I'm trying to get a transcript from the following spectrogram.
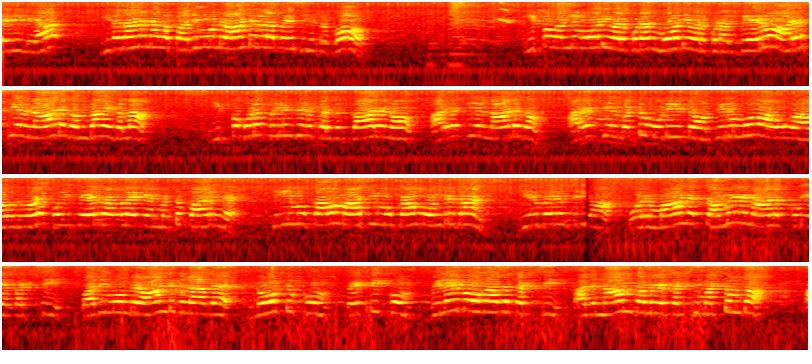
தெரியலையா? இததானே நாங்க பதிமூன்று ஆண்டுகளா பேசிக்கிட்டு இருக்கோம். இப்ப வந்து மோடி வரக்கூடாது மோடி வரக்கூடாது. வெறும் அரசியல் நாடகம் தான் இதெல்லாம். இப்ப கூட பிரிஞ்சு இருக்கிறதுக்கு காரணம் அரசியல் நாடகம். அரசியல் மட்டும் முடியட்டும். திரும்பவும் அவங்க அவரோட போய் சேர்றாங்களா என்னன்னு மட்டும் பாருங்க. திமுகவும் அதிமுகவும் ஒன்றுதான். இருவரும் ஒரு மான தமிழன் கட்சி பதிமூன்று ஆண்டுகளாக நோட்டுக்கும் பெட்டிக்கும் விலை போகாத கட்சி. அது நாம் தமிழர் கட்சி மட்டும்தான்.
